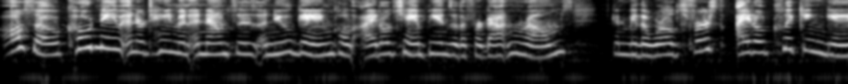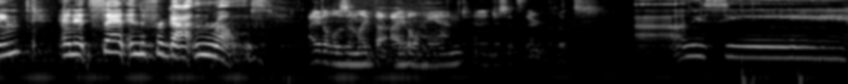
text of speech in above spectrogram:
also, Codename Entertainment announces a new game called Idle Champions of the Forgotten Realms. It's going to be the world's first idle clicking game, and it's set in the Forgotten Realms. Idle is in like the idle hand, and it just sits there and clicks. Uh, let me see.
